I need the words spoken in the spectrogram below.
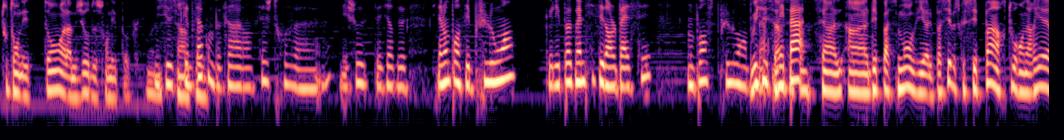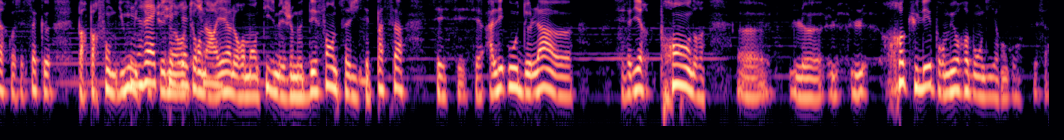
tout en étant à la mesure de son époque. Mais c'est aussi comme ça qu'on peut faire avancer, je trouve, euh, les choses. C'est-à-dire de finalement penser plus loin que l'époque, même si c'est dans le passé, on pense plus loin. en tout Oui, c'est ça. On n'est c'est pas. un, un dépassement via le passé parce que c'est pas un retour en arrière. quoi. C'est ça que par, parfois on me dit oui, mais tu, tu es dans le retour en arrière, le romantisme, et je me défends de ça. Je dis c'est pas ça. C'est aller au-delà. euh, C'est-à-dire prendre euh, le, le- le- reculer pour mieux rebondir. En gros, c'est ça.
